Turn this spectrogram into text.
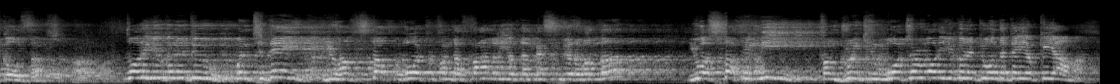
Kawthar. What are you going to do when today you have stopped water from the family of the Messenger of Allah? You are stopping me from drinking water. What are you going to do on the day of Qiyamah?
